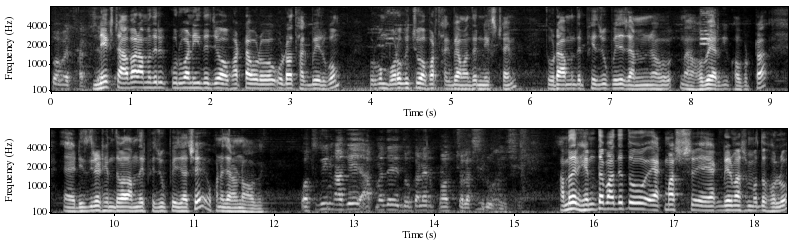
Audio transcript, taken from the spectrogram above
কবে থাকছে? নেক্সট আবার আমাদের কুরবানি ঈদের যে অফারটা ওটা- থাকবে এরকম। ওরকম বড় কিছু অফার থাকবে আমাদের নেক্সট টাইম তো ওটা আমাদের ফেসবুক পেজে জানানো হবে আর কি খবরটা। ডিজিটাল হেমদাবাদ আমাদের ফেসবুক পেজ আছে ওখানে জানানো হবে। কতদিন আগে আপনাদের দোকানের পথ চলা শুরু হয়েছে? আমাদের হেমতাবাদে তো এক মাস এক দেড় মাসের মতো হলো।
